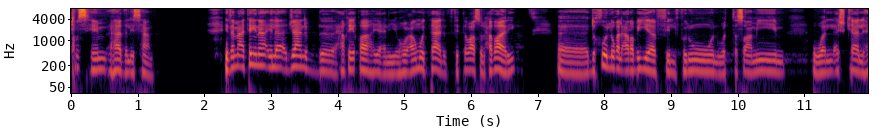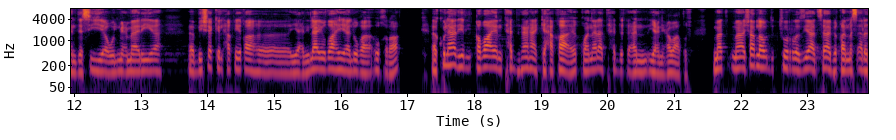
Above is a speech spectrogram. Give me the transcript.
تسهم هذا الإسهام. إذا ما أتينا إلى جانب حقيقة يعني هو عمود ثالث في التواصل الحضاري آه، دخول اللغة العربية في الفنون والتصاميم والأشكال الهندسية والمعمارية آه، بشكل حقيقة آه، يعني لا يضاهيها لغة أخرى. كل هذه القضايا نتحدث عنها كحقائق وأنا لا أتحدث عن يعني عواطف. ما أشار له الدكتور زياد سابقا مسألة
